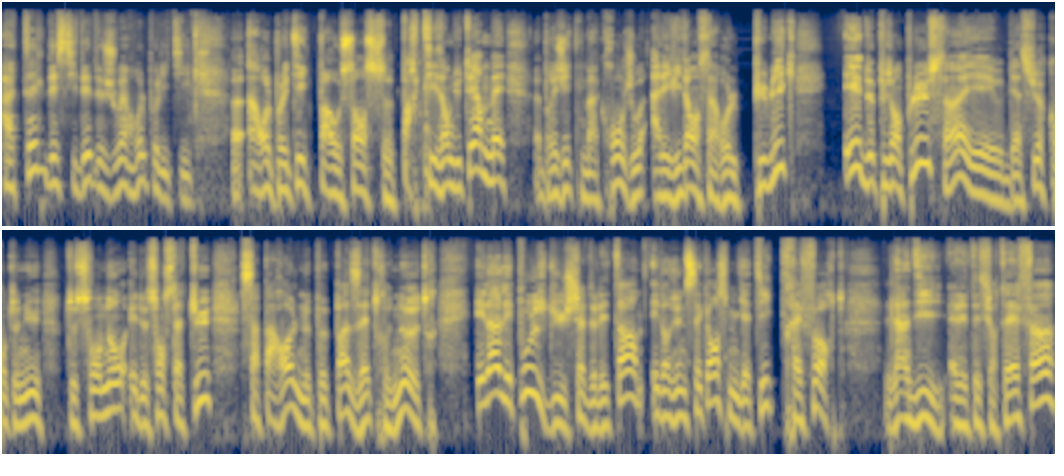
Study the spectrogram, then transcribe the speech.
a-t-elle décidé de jouer un rôle politique? Euh, Un rôle politique, pas au sens partisan du terme, mais Brigitte Macron joue à l'évidence un rôle public et de plus en plus, hein, et bien sûr compte tenu de son nom et de son statut, sa parole ne peut pas être neutre. Et là, l'épouse du chef de l'État est dans une séquence médiatique très forte. Lundi, elle était sur TF1,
